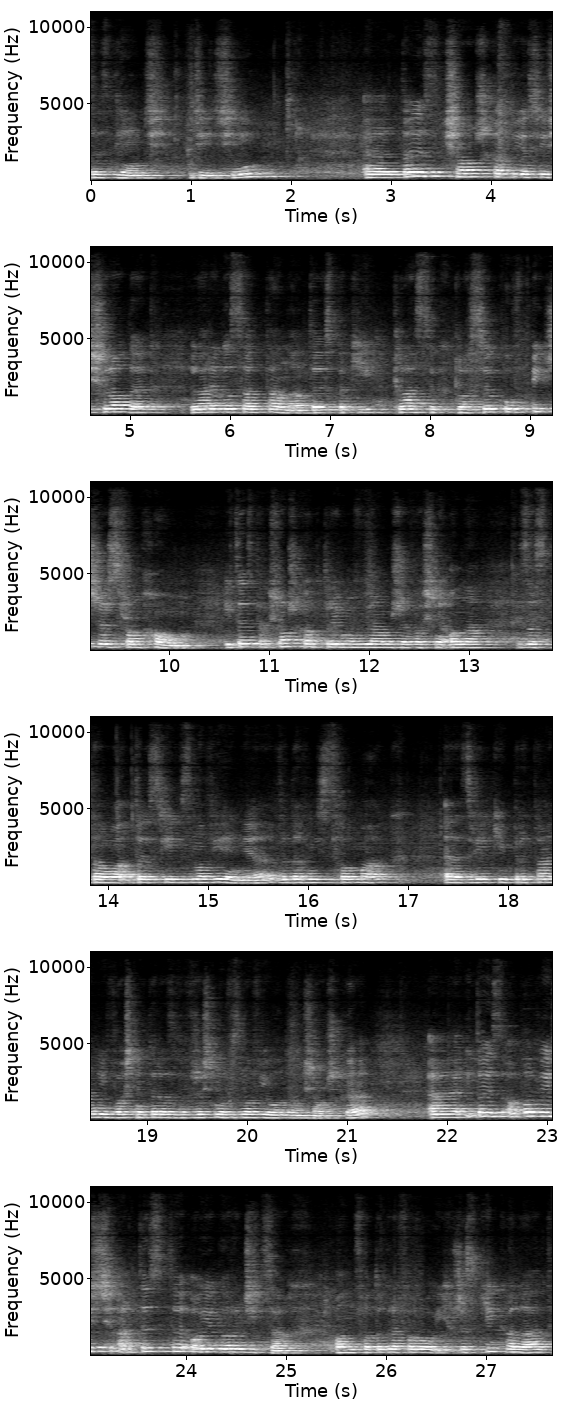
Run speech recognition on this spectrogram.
ze zdjęć dzieci. E, To jest książka, tu jest jej środek Larego Saltana. To jest taki klasyk klasyków Pictures from Home. I to jest ta książka, o której mówiłam, że właśnie ona została, to jest jej wznowienie, wydawnictwo MAC e, z Wielkiej Brytanii właśnie teraz we wrześniu wznowiło tę książkę. E, I to jest opowieść artysty o jego rodzicach. On fotografował ich przez kilka lat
